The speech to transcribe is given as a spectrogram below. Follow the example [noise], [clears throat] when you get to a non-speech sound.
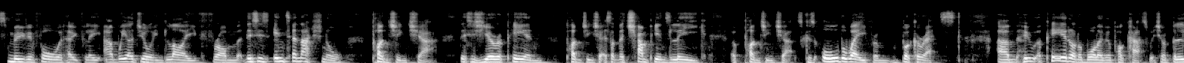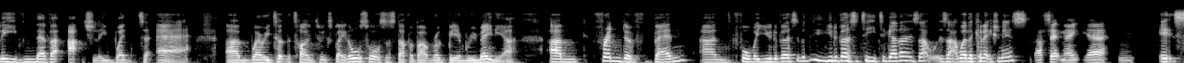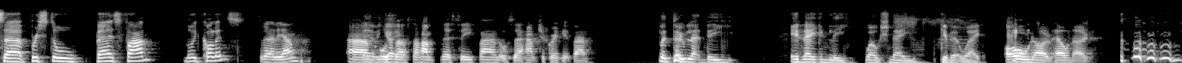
moving forward, hopefully. And we are joined live from this is international punching chat. This is European punching chat. It's like the Champions League of punching chats because all the way from Bucharest, um, who appeared on a Wall Over podcast, which I believe never actually went to air, um, where he took the time to explain all sorts of stuff about rugby in Romania um, friend of Ben and former university, university together. Is that is that where the connection is? That's it, mate. Yeah. Mm. It's uh, Bristol Bears fan Lloyd Collins. Certainly am. There Um, also go. a Southampton FC fan, also a Hampshire cricket fan. But don't let the inanely Welsh name give it away. Oh no, hell no. [laughs]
